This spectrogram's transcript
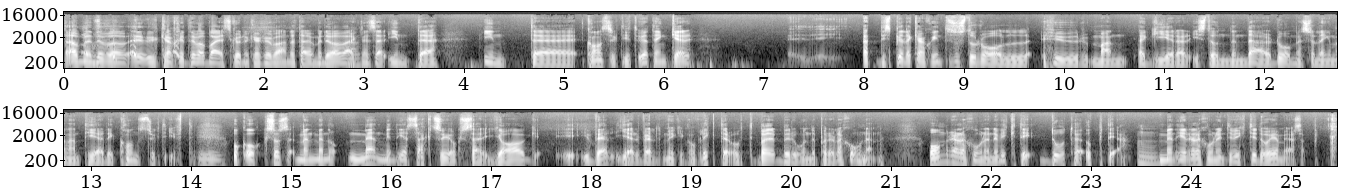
Ja, men det var, eh, kanske inte var bajskorv, kanske det var annat där, men det var verkligen så här, inte, inte konstruktivt. Och jag tänker att det spelar kanske inte så stor roll hur man agerar i stunden där och då, men så länge man hanterar det konstruktivt. Och också, så- men, men, men med det sagt så är jag också så här, jag väljer väldigt mycket konflikter och be- beroende på relationen. Om relationen är viktig, då tar jag upp det. Men är relationen inte viktig, då är jag mer så här,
